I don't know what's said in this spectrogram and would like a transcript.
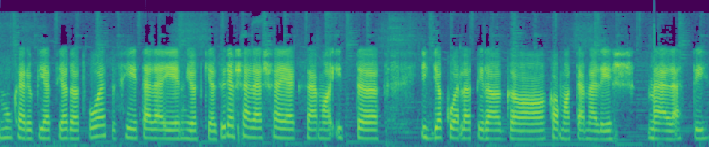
munkaerőpiaci adat volt, az hét elején jött ki az üres álláshelyek száma, itt így gyakorlatilag a kamatemelés melletti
